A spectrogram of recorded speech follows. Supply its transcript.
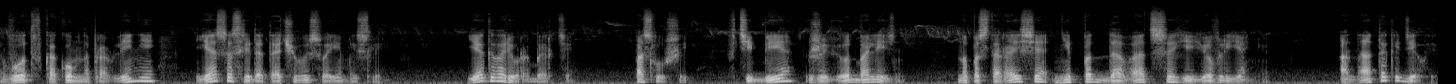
Вот в каком направлении я сосредотачиваю свои мысли. Я говорю Роберте, послушай, в тебе живет болезнь, но постарайся не поддаваться ее влиянию. Она так и делает.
